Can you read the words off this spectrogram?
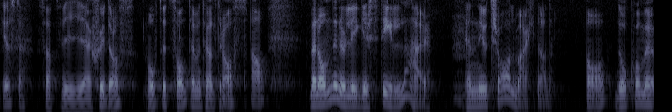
Just det. Så att vi eh, skyddar oss mot ett sånt eventuellt ras. Ja. Men om det nu ligger stilla här, en neutral marknad, ja, då kommer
